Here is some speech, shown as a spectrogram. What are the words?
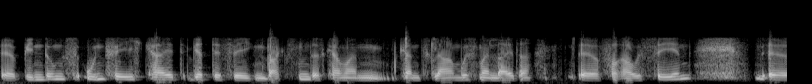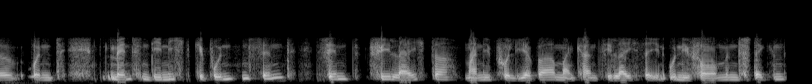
äh, Bindungsunfähigkeit wird deswegen wachsen. Das kann man ganz klar, muss man leider äh, voraussehen. Äh, und Menschen, die nicht gebunden sind, sind viel leichter manipulierbar. Man kann sie leichter in Uniformen stecken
